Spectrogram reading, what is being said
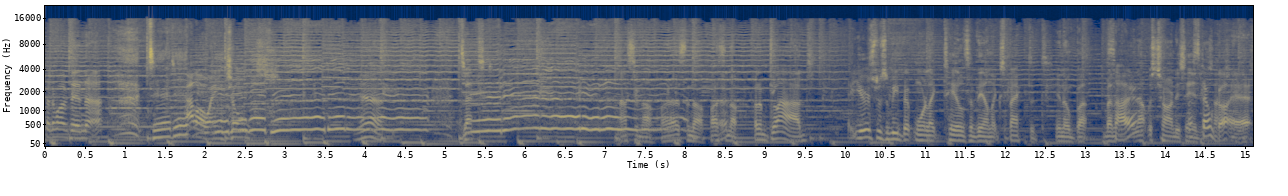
don't know why I'm doing that. Hello, angels. Yeah. That's, that's enough. That's enough. That's enough. But I'm glad. Yours was a wee bit more like Tales of the Unexpected, you know, but, but So? that was Charlie's Angels. still got actually. it.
